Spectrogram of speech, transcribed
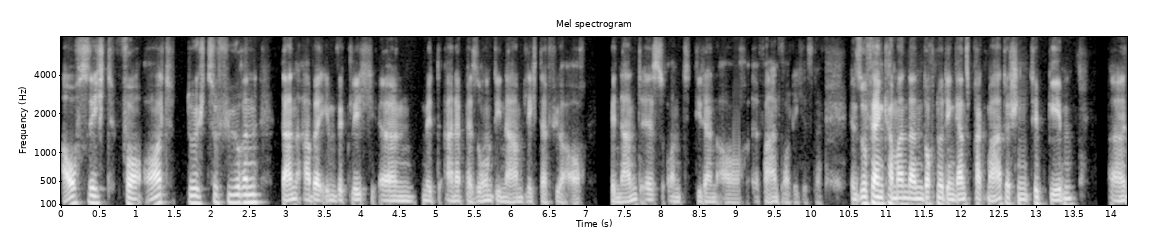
Aufsicht vor Ort durchzuführen, dann aber eben wirklich ähm, mit einer Person, die namentlich dafür auch benannt ist und die dann auch äh, verantwortlich ist. Insofern kann man dann doch nur den ganz pragmatischen Tipp geben, äh,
